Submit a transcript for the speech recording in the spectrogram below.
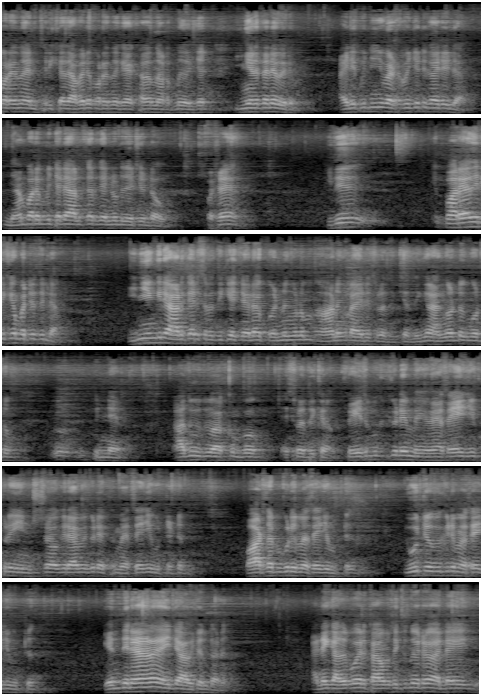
പറയുന്ന അനുസരിക്കാതെ അവർ പറയുന്ന കേൾക്കാതെ നടന്നു കഴിഞ്ഞാൽ ഇങ്ങനെ തന്നെ വരും. അതിനെപ്പറ്റി ഇനി വിഷമിച്ചിട്ട് കാര്യമില്ല. ഞാൻ പറയുമ്പോൾ ചില ആൾക്കാർക്ക് എന്നോട് ദേഷ്യം ഉണ്ടാവും. പക്ഷേ ഇത് പറയാതിരിക്കാൻ പറ്റത്തില്ല. ഇനിയെങ്കിലും ആൾക്കാർ ശ്രദ്ധിക്കുക ചില പെണ്ണുങ്ങളും ആണുങ്ങളായാലും ശ്രദ്ധിക്കുക. നിങ്ങൾ അങ്ങോട്ടും ഇങ്ങോട്ടും പിന്നെ അതും ഇതും ആക്കുമ്പോൾ ശ്രദ്ധിക്കണം. ഫേസ്ബുക്കിൽ കൂടി മെസ്സേജിൽ കൂടി ഇൻസ്റ്റാഗ്രാമിൽ കൂടെ ഒക്കെ മെസ്സേജ് വിട്ടിട്ട് വാട്സപ്പിൽ കൂടി മെസ്സേജ് വിട്ട് യൂട്യൂബിൽ കൂടി മെസ്സേജ് വിട്ട് എന്തിനാണ് അതിന്റെ ആവശ്യം എന്താണ്? അല്ലെങ്കിൽ അതുപോലെ താമസിക്കുന്നവരോ അല്ലെങ്കിൽ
